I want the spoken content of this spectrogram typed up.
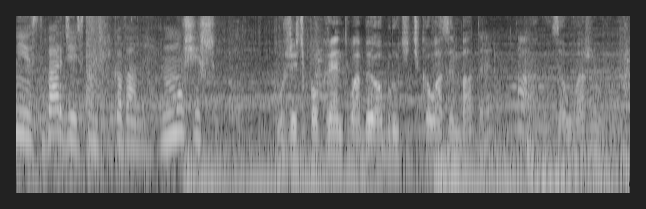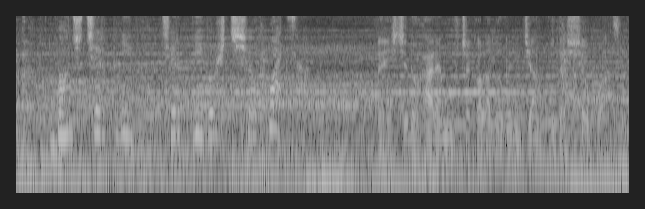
Ten jest bardziej skomplikowany. Musisz... Użyć pokrętła, by obrócić koła zębate? Tak, zauważyłem. Bądź cierpliwy. Cierpliwość się opłaca. Wejście do haremu w czekoladowym dzianku też się opłaca.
